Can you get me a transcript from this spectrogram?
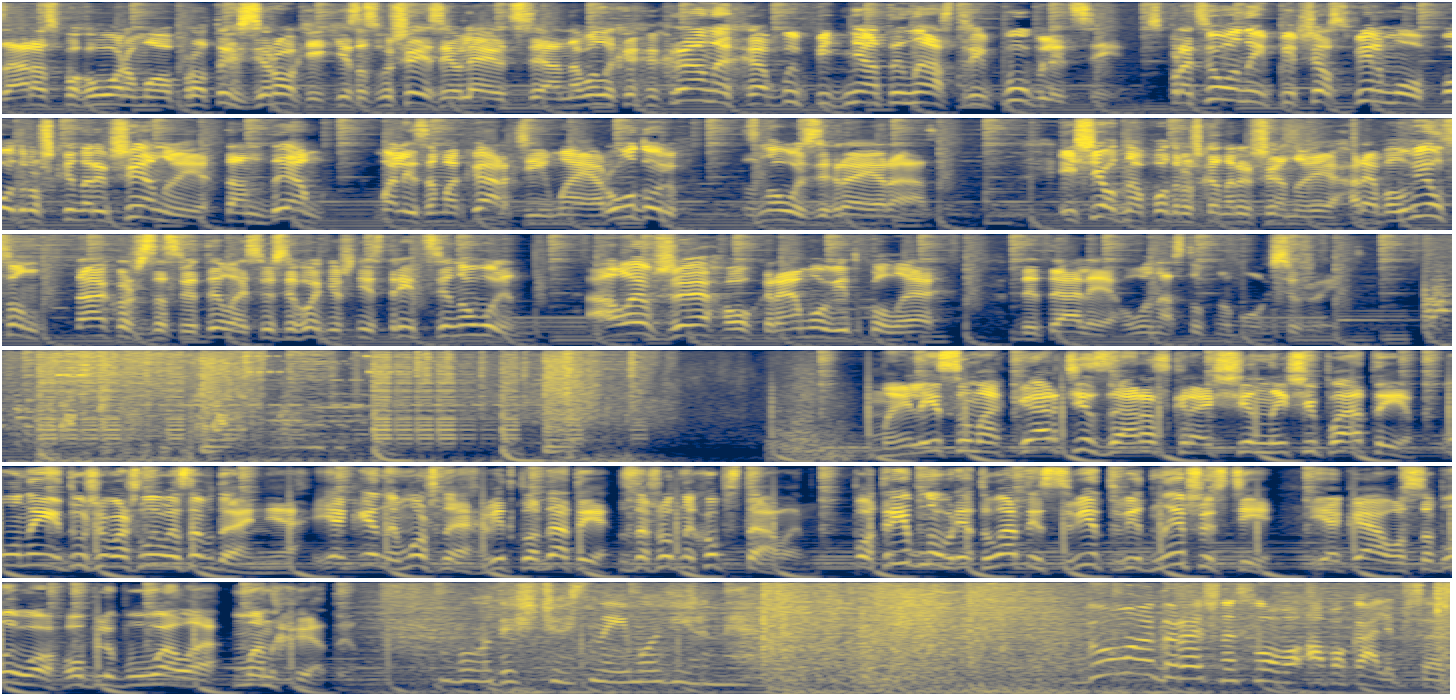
Зараз поговоримо про тих зірок, які зазвичай з'являються на великих екранах, аби підняти настрій публіці. Спрацьований під час фільму Подружки нареченої тандем Маліза Маккарті і Майя Рудольф знову зіграє разом. І ще одна подружка нареченої Ребел Вілсон також засвітилась у сьогоднішній стрітці новин, але вже окремо від колег. Деталі у наступному сюжеті. Мелісу Маккарті зараз краще не чіпати. У неї дуже важливе завдання, яке не можна відкладати за жодних обставин. Потрібно врятувати світ від нечисті, яка особливо облюбувала Манхеттен. Буде щось неймовірне. Думаю, доречне слово апокаліпсис.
